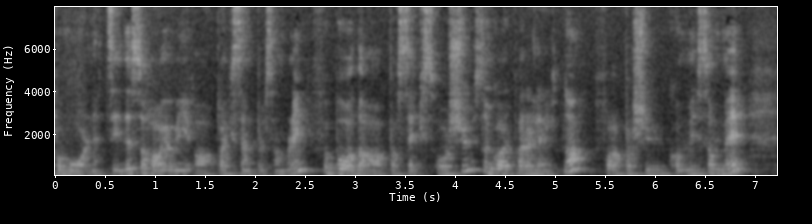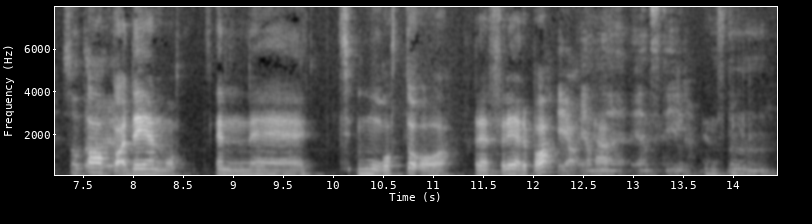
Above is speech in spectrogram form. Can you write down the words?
på vår nettside så har jo vi APA eksempelsamling for både APA 6 og 7, som går parallelt nå. For APA 7 kom i sommer. Det APA, det er en, må en eh, måte å referere på. Ja, en, Ja. en stil. En stil. Mm,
